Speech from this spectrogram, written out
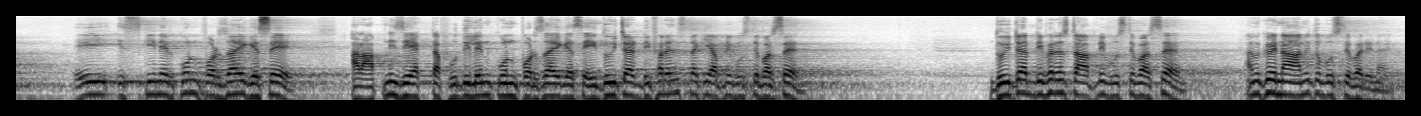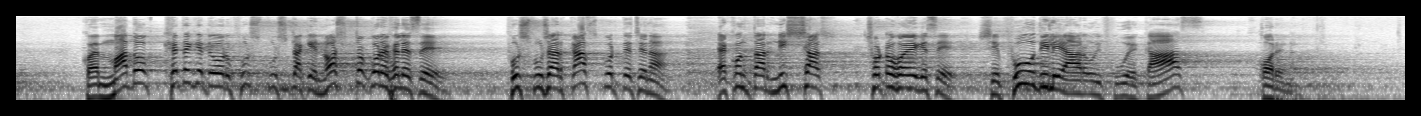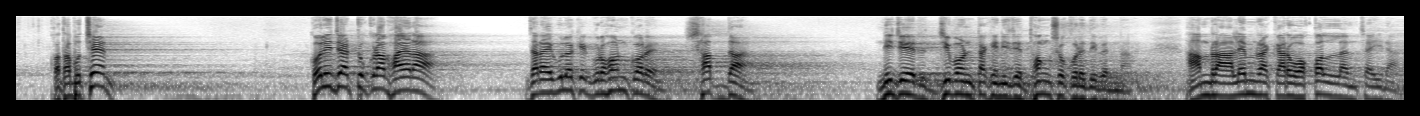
এই স্কিনের কোন পর্যায়ে গেছে? আর আপনি যে একটা ফু দিলেন, কোন পর্যায়ে গেছে? এই দুইটার ডিফারেন্সটা কি আপনি বুঝতে পারছেন? দুইটার ডিফারেন্সটা আপনি বুঝতে পারছেন? আমি কই, না, আমি তো বুঝতে পারি না কয়, মাদক খেতে খেতে ওর ফুসফুসটাকে নষ্ট করে ফেলেছে। ফুসফুস আর কাজ করতেছে না। এখন তার নিঃশ্বাস ছোট হয়ে গেছে। সে ফু দিলে আর ওই ফুয়ে কাজ করে না। কথা বুঝছেন? কলিজার টুকরা ভাইরা যারা এগুলোকে গ্রহণ করেন, সাবধান। নিজের জীবনটাকে নিজে ধ্বংস করে দিবেন না। আমরা আলেমরা কারও অকল্যাণ চাই না।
